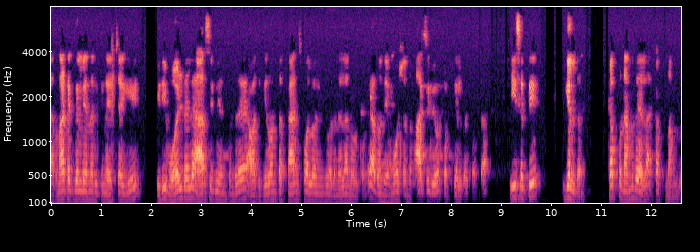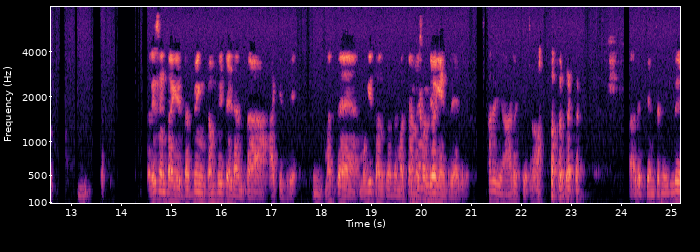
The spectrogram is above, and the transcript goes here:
ಕರ್ನಾಟಕದಲ್ಲಿ ಅನ್ನೋದಕ್ಕಿಂತ ಹೆಚ್ಚಾಗಿ ಇಡೀ ವರ್ಲ್ಡ್ ಅಲ್ಲೇ ಆರ್ ಸಿ ಬಿ ಅಂತಂದ್ರೆ ಅದಕ್ಕಿರುವಂತ ಫ್ಯಾನ್ಸ್ ಫಾಲೋವಿಂಗ್ ಅದನ್ನೆಲ್ಲ ನೋಡ್ಕೊಂಡ್ರೆ ಅದೊಂದು ಎಮೋಷನ್ ಆರ್ ಸಿ ಬಿ ಅವ್ರು ಕಪ್ ಗೆಲ್ಬೇಕು ಅಂತ. ಈ ಸತಿ ಗೆಲ್ತಾರೆ. ಕಪ್ ನಮ್ದೇ ಅಲ್ಲ, ಕಪ್ ನಮ್ದು. ರೀಸೆಂಟ್ ಆಗಿ ಡಬ್ಬಿಂಗ್ ಕಂಪ್ಲೀಟೆಡ್ ಅಂತ ಹಾಕಿದ್ರಿ. ಮತ್ತೆ ಮುಗೀತು ಅನ್ಕೊಂಡ್ರೆ ಮತ್ತೊಮ್ಮೆ ಸ್ಟುಡಿಯೋಗೆ ಎಂಟ್ರಿ ಆಗಿದೆ. ಅದೇ ಆಡಕ್ಕೆ ಆಡಕ್ಕೆ ಅಂತ ಇಲ್ಲೇ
